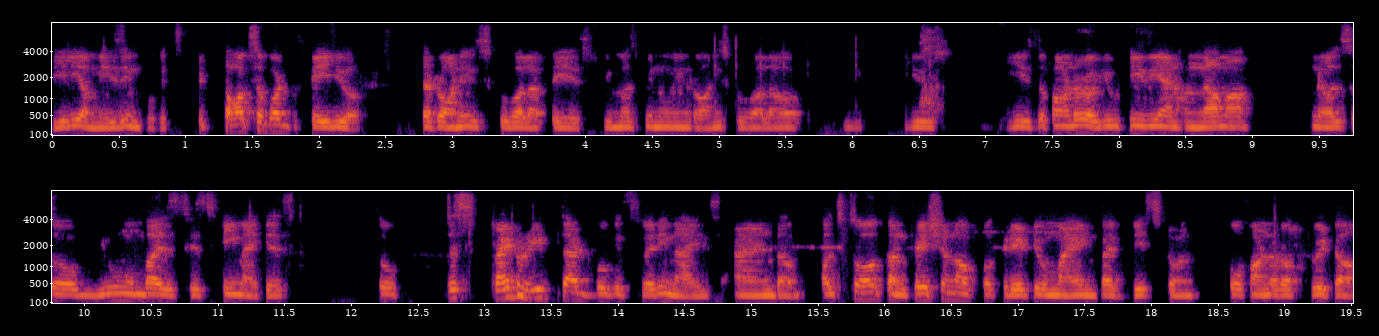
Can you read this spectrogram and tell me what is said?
really amazing book. It's, it talks about the failure that Ronnie Screwvala faced. You must be knowing Ronnie Screwvala. He, he's, he's the founder of UTV and Hungama, and also U Mumba is his team, I guess just try to read that book. It's very nice. And um, also a confession of a creative mind by Biz Stone, co-founder of Twitter.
